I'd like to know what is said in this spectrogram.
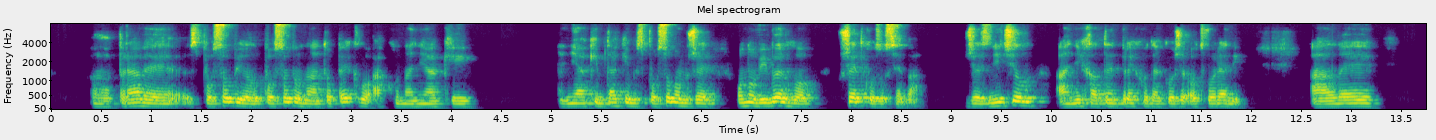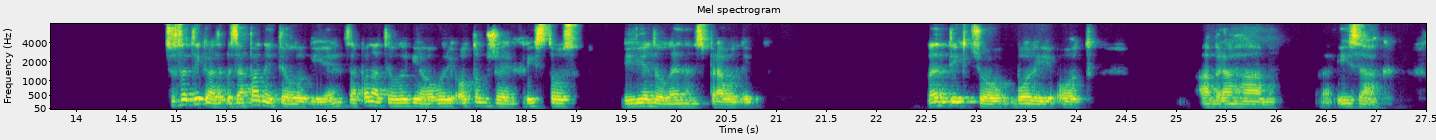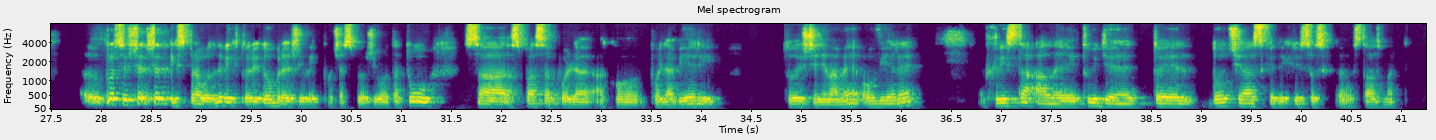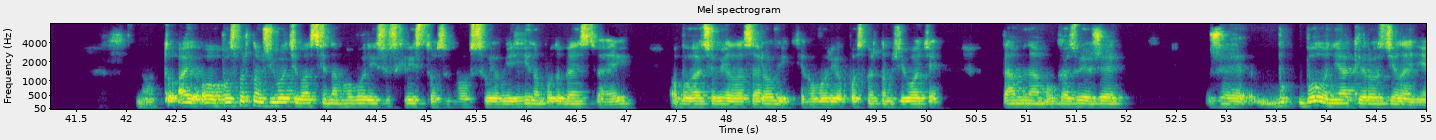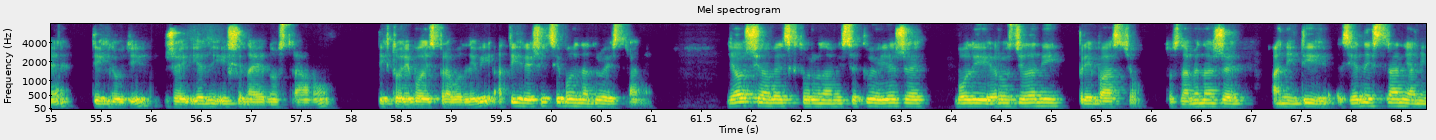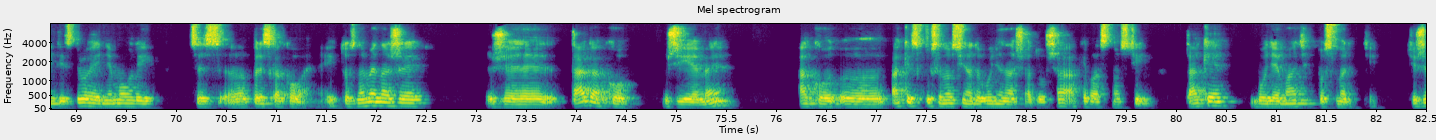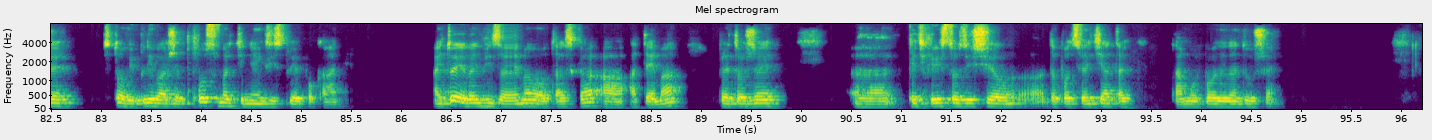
práve spôsobil, pôsobil na to peklo ako na nejaký, nejakým takým spôsobom, že ono vybrhlo všetko zo seba. Že zničil a nechal ten prechod akože otvorený. Ale čo sa týka západnej teológie, západná teológia hovorí o tom, že Kristus vyviedol len spravodlivých. Len tých, čo boli od Abraham, Izák, proste všetkých spravodlivých, ktorí dobre žili počas svojho života. Tu sa spasa podľa, ako podľa viery, to ešte nemáme o viere v Krista, ale tu ide, to je do čas, kedy Kristus stal z. No, to aj o posmrtnom živote vlastne nám hovorí Isus Kristus vo svojom jedinom podobenstve, hej, o bohačovi a Lazarovi, kde hovorí o posmrtnom živote. Tam nám ukazuje, že, že bolo nejaké rozdelenie tých ľudí, že jedni išli na jednu stranu tí, ktorí boli spravodliví a tí hriešnici boli na druhej strane. Ďalšia vec, ktorú nám vysvetľuje, je, že boli rozdelení priepásťou. To znamená, že ani tí z jednej strany, ani tí z druhej nemohli cez e, preskakovanie. To znamená, že, že tak ako žijeme, ako, uh, aké skúsenosti nadobudne naša duša, aké vlastnosti, také bude mať po smrti. Čiže z toho vyplýva, že po smrti neexistuje pokánie. Aj to je veľmi zaujímavá otázka a, a téma, pretože uh, keď Kristus išiel do podsvetia, tak tam už boli len duše.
